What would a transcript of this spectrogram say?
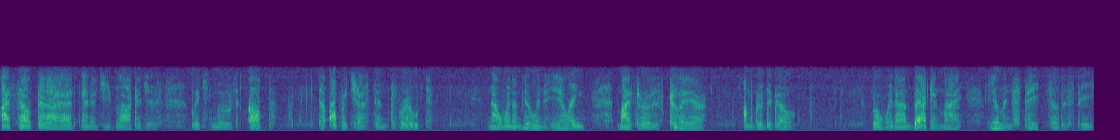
I felt that I had energy blockages, which moved up to upper chest and throat. Now, when I'm doing healing, my throat is clear. I'm good to go. But when I'm back in my human state, so to speak,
